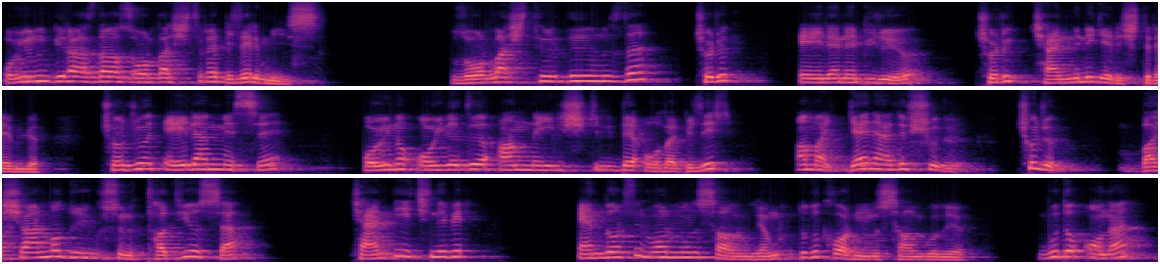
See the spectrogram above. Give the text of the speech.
Oyunu biraz daha zorlaştırabilir miyiz? Zorlaştırdığımızda çocuk eğlenebiliyor. Çocuk kendini geliştirebiliyor. Çocuğun eğlenmesi oyunu oynadığı anla ilişkili de olabilir. Ama genelde şudur. Çocuk başarma duygusunu tadıyorsa kendi içinde bir endorfin hormonu salgılıyor. Mutluluk hormonu salgılıyor. Bu da ona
